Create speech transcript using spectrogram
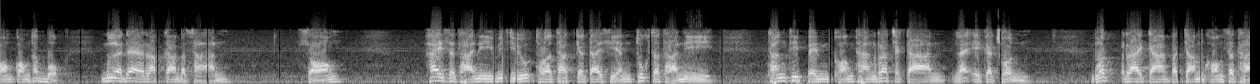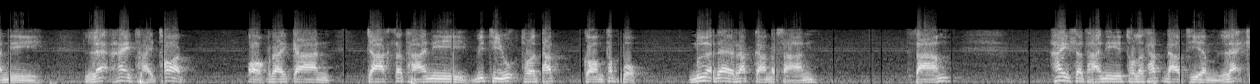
ของกองทัพบก เมื่อได้รับการประสาน 2. ให้สถานีวิทยุโทรทัศน์กระจายเสียงทุกสถานี ทั้งที่เป็นของทางราชการและเอกชน งดรายการประจำของสถานี และให้ถ่ายทอดออกรายการจากสถานีวิทยุโทรทัศน์กองทัพบกเมื่อได้รับการประสาน 3. ให้สถานีโทรทัศน์ดาวเทียม และเค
